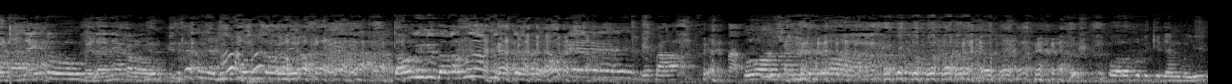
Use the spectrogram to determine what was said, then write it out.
bedanya itu bedanya kalau Kita punya dukun soalnya. Tahun ini bakal menang gitu. Oke, kita Kita. keluarkan semua. Walaupun dikit yang beli.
